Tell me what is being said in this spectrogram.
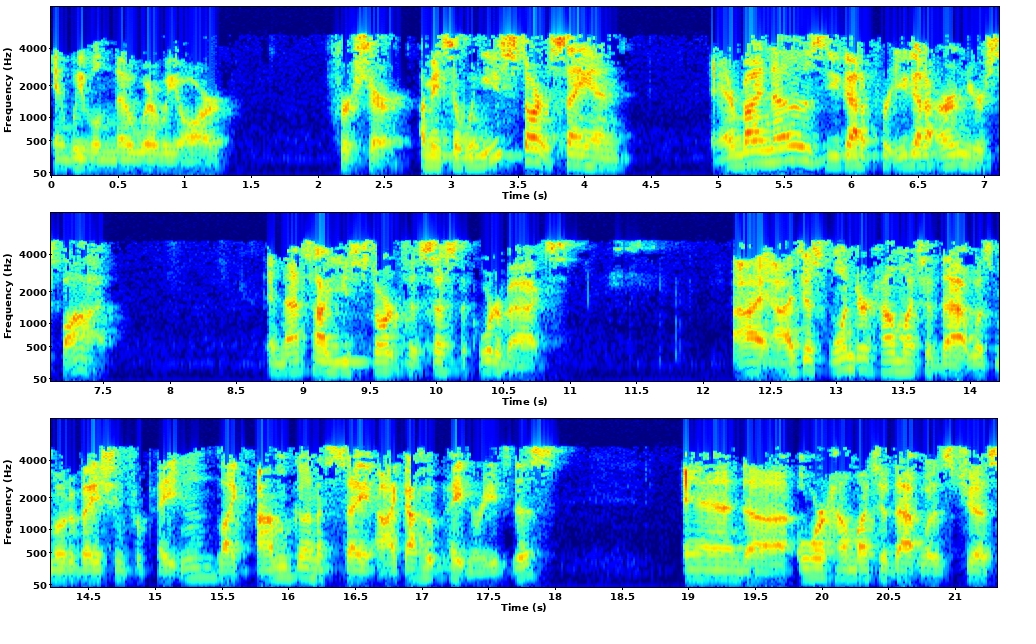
and we will know where we are for sure. I mean, so when you start saying everybody knows you got to you got to earn your spot, and that's how you start to assess the quarterbacks. I I just wonder how much of that was motivation for Payton. Like I'm gonna say, like I hope Payton reads this, and uh, or how much of that was just,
